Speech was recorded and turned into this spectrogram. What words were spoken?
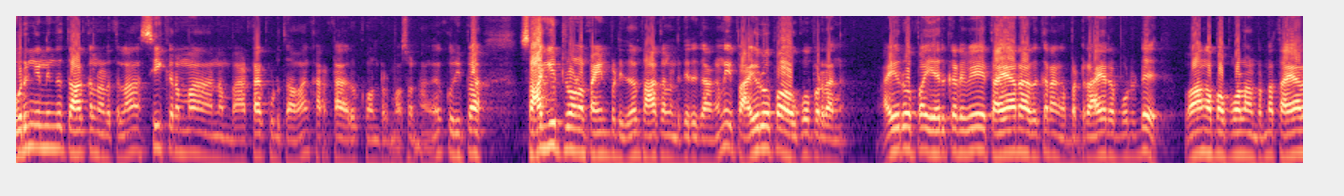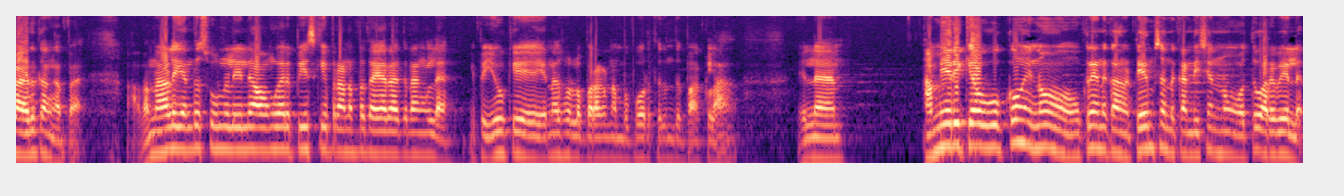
ஒருங்கிணைந்து தாக்கல் நடத்தலாம். சீக்கிரமாக நம்ம அட்டாக் கொடுத்தாதான் கரெக்டாக இருக்கும்ன்ற மாதிரி சொன்னாங்க. குறிப்பாக சாகிட்ரோனை பயன்படுத்தி தான் தாக்கல் நடத்தியிருக்காங்கன்னு இப்போ ஐரோப்பாவை கூப்பிட்றாங்க. ஐரோப்பா ஏற்கனவே தயாராக இருக்கிறாங்க. இப்போ ட்ராயரை போட்டுட்டு வாங்கப்பா போகலான்ற மாதிரி தயாராக இருக்காங்க இப்போ. அதனால் எந்த சூழ்நிலையிலும் அவங்க வேறு பீஸ் கீப்பர் அனுப்ப தயாராக இருக்கிறாங்களே இப்போ யூகே என்ன சொல்ல போகிறாங்க நம்ம போகிறது இருந்து பார்க்கலாம். இல்லை அமெரிக்காவுக்கும் இன்னும் உக்ரைனுக்கான டேர்ம்ஸ் அண்ட் கண்டிஷன் இன்னும் ஒத்து வரவே இல்லை.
